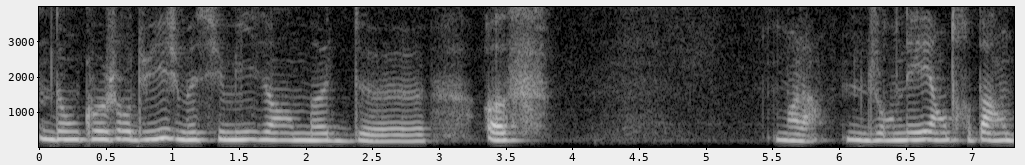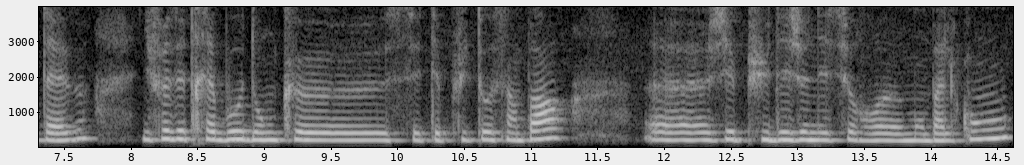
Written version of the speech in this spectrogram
Donc aujourd'hui, je me suis mise en mode euh, off. Voilà, une journée entre parenthèses. Il faisait très beau, donc euh, c'était plutôt sympa. J'ai pu déjeuner sur mon balcon.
